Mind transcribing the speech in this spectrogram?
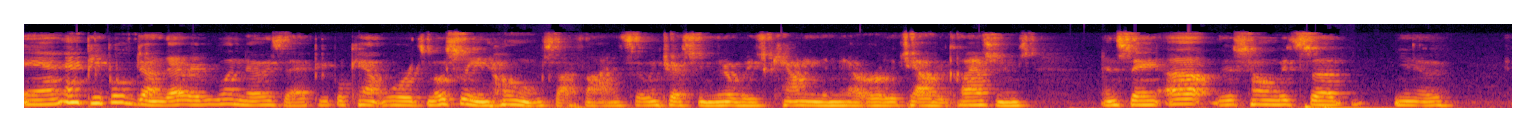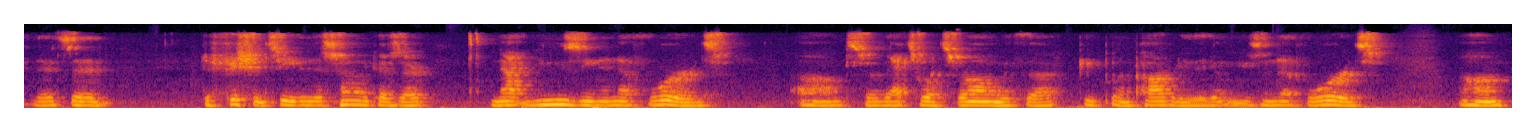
And and people have done that. Everyone knows that people count words mostly in homes. I find it's so interesting that nobody's counting them in our early childhood classrooms and saying, "Oh, this home, it's a you know, there's a deficiency in this home because they're not using enough words." Um, so that's what's wrong with uh, people in poverty. They don't use enough words. Um,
